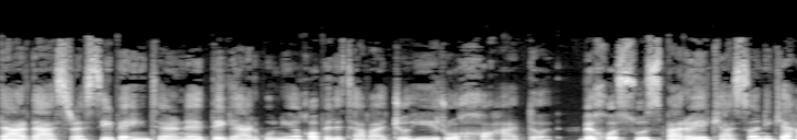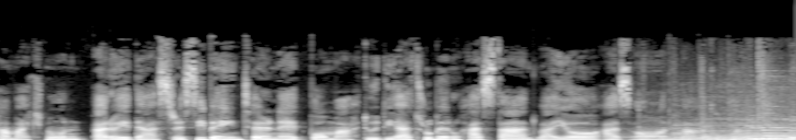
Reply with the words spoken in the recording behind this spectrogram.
در دسترسی به اینترنت دگرگونی قابل توجهی رخ خواهد داد. به خصوص برای کسانی که همکنون برای دسترسی به اینترنت با محدودیت روبرو هستند و یا از آن محرومند.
